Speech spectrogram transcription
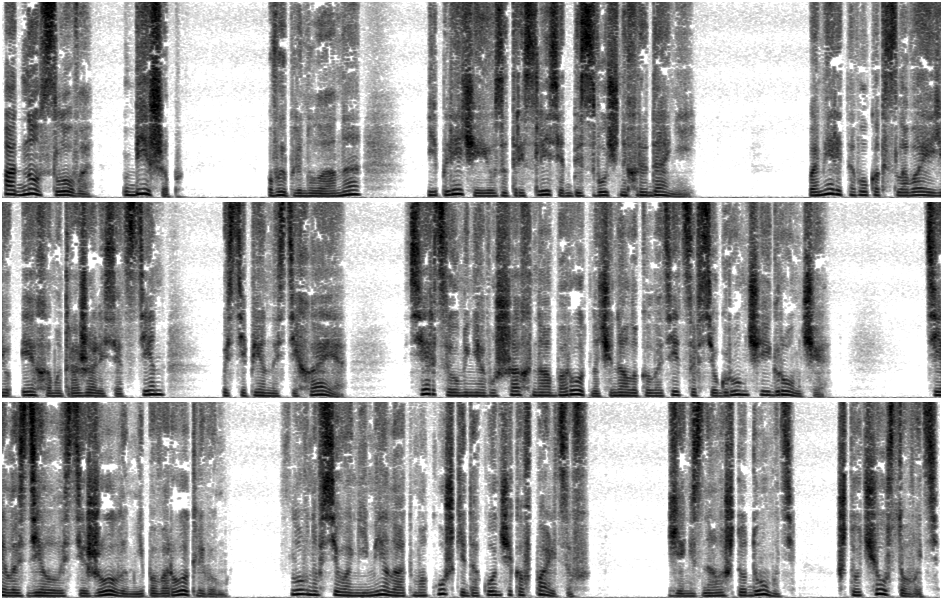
Одно слово — Бишоп!» Выплюнула она, и плечи ее затряслись от беззвучных рыданий. По мере того, как слова ее эхом отражались от стен, постепенно стихая, сердце у меня в ушах наоборот начинало колотиться все громче и громче. Тело сделалось тяжелым, неповоротливым, словно все онемело от макушки до кончиков пальцев. Я не знала, что думать, что чувствовать.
